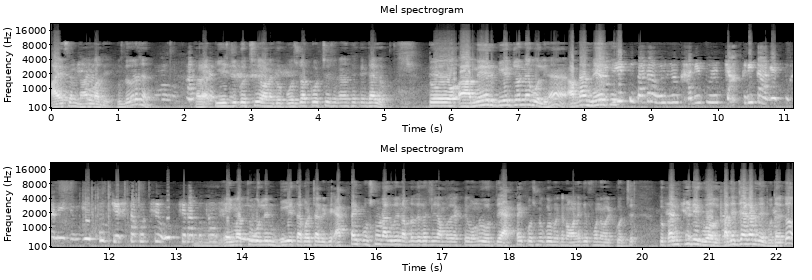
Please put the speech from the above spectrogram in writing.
আইএসএম ধানবাদে বুঝতে পেরেছেন? তারা পিএইচডি করছে অনেকে পোস্ট ডক করছে সেখানে থেকে যাই হোক। তো মেয়ের বিয়ের জন্য বলি হ্যাঁ? আপনার মেয়ের কি একটু দাদা ওই যে খালিপুরের চাকরিটা আগে একটুখানি খুব চেষ্টা করছে হচ্ছে না কোথাও এইমাত্র বললেন বিয়ে তারপর চাকরি একটাই প্রশ্ন রাখবেন আপনাদের কাছে আমাদের একটা অনুরোধ যে একটাই প্রশ্ন করবেন কেন অনেকে ফোনে ওয়েট করছে। তো আমি কি দেখব? আগে? কাজের জায়গাটা দেখব তাই তো?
